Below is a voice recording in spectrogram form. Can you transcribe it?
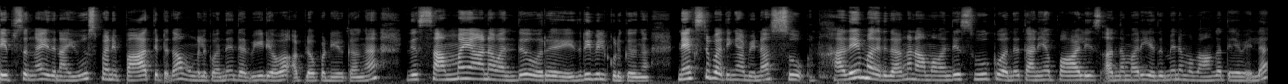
டிப்ஸுங்க இதை நான் யூஸ் பண்ணி பார்த்துட்டு தான் உங்களுக்கு வந்து இந்த வீடியோவை அப்லோட் பண்ணியிருக்காங்க. இது செம்மையான வந்து ஒரு ரிவீல் கொடுக்குதுங்க. நெக்ஸ்ட் பார்த்தீங்க அப்படின்னா சூ அதே மாதிரி தாங்க நாம் வந்து ஷூக்கு வந்து தனியாக பாலிஷ் அந்த மாதிரி எதுவுமே நம்ம வாங்க தேவையில்லை.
